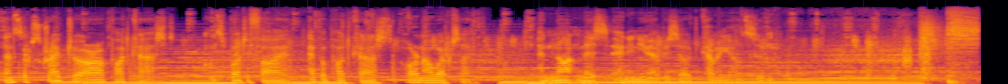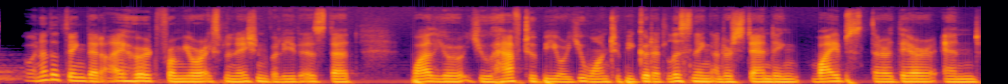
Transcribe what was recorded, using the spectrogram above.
Then subscribe to our podcast on Spotify, Apple Podcast, or on our website, and not miss any new episode coming out soon. Another thing that I heard from your explanation, Waleed, is that while you you have to be or you want to be good at listening, understanding vibes that are there, and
